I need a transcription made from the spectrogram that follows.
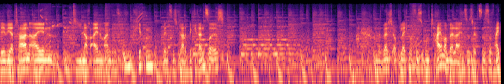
Leviathan ein, die nach einem Angriff umkippen, wenn es nicht gerade Begrenzer ist. Und dann werde ich auch gleich mal versuchen, Timerbälle einzusetzen, soweit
